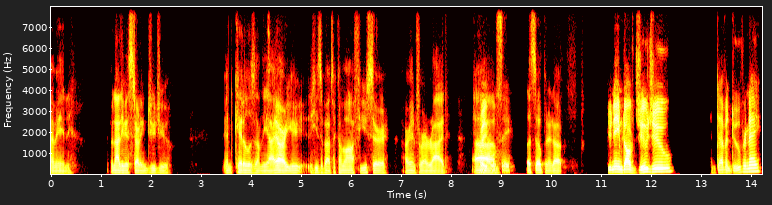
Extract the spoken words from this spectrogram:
I mean, I'm not even starting Juju. And Kittle is on the IR. You, he's about to come off. You, sir, are in for a ride. Great, Um, We'll see. let's open it up. You named off Juju and Devin Duvernay.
